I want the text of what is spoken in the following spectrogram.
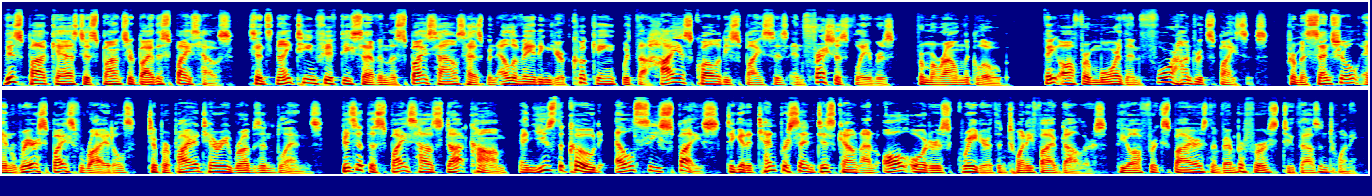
This podcast is sponsored by The Spice House. Since 1957, The Spice House has been elevating your cooking with the highest quality spices and freshest flavors from around the globe. They offer more than 400 spices, from essential and rare spice varietals to proprietary rubs and blends. Visit thespicehouse.com and use the code LCSPICE to get a 10% discount on all orders greater than $25. The offer expires November 1st, 2020.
